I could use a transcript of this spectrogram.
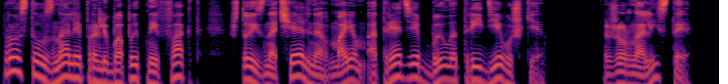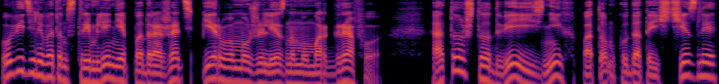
Просто узнали про любопытный факт, что изначально в моем отряде было три девушки. Журналисты увидели в этом стремление подражать первому железному марграфу, а то, что две из них потом куда-то исчезли,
